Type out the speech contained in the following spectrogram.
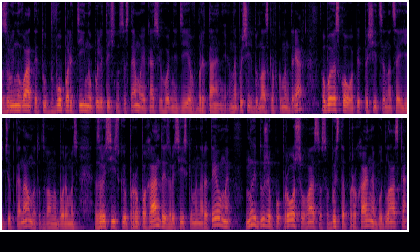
зруйнувати ту двопартійну політичну систему, яка сьогодні діє в Британії? Напишіть, будь ласка, в коментарях. Обов'язково підпишіться на цей YouTube канал. Ми тут з вами боремось з російською пропагандою, з російськими наративами. Ну і дуже попрошу вас особисте прохання, будь ласка.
